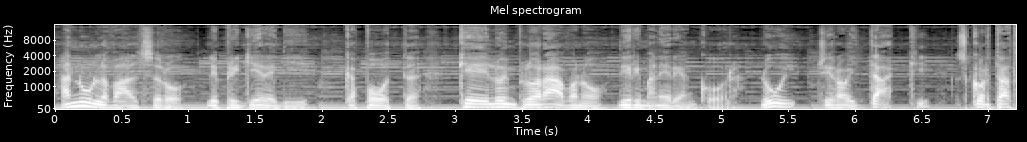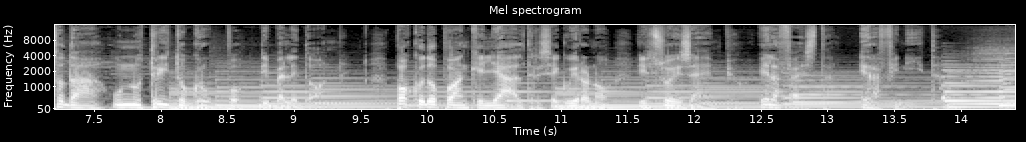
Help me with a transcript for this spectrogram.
A nulla valsero le preghiere di Capote che lo imploravano di rimanere ancora. Lui girò i tacchi, scortato da un nutrito gruppo di belle donne. Poco dopo anche gli altri seguirono il suo esempio e la festa era finita.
